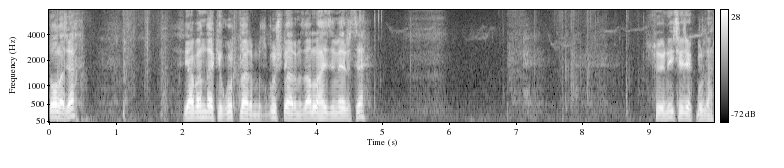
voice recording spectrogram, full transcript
dolacak. Yabandaki kurtlarımız, kuşlarımız Allah izin verirse suyunu içecek buradan.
